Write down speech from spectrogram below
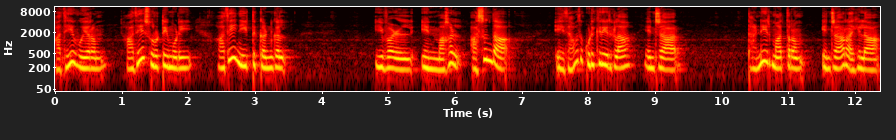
அதே உயரம் அதே சுருட்டை முடி அதே நீட்டு கண்கள். இவள் என் மகள் அசுந்தா ஏதாவது குடிக்கிறீர்களா? என்றார். தண்ணீர் மாத்திரம் என்றார் அகிலா.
